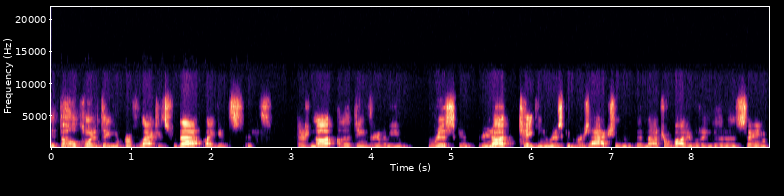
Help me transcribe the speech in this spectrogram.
it, the whole point of taking prophylactics for that. Like it's it's there's not other things that are going to be risk. You're not taking risk adverse actions within natural bodybuilding that are the same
